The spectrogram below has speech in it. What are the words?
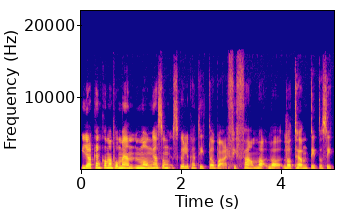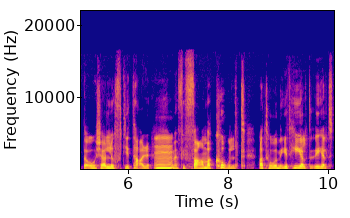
jag kan komma på män, många som skulle kunna titta och bara fy fan vad, vad, vad töntigt att sitta och köra luftgitarr. mm. Men fy fan vad coolt att hon är ett helt... helt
